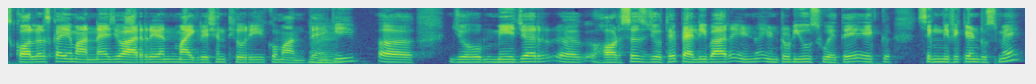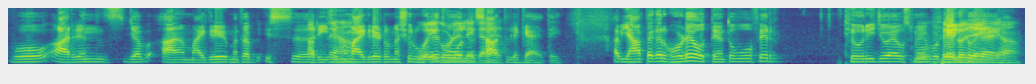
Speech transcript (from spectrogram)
स्कॉलर्स का ये मानना है जो आर्यन माइग्रेशन थ्योरी को मानते हैं कि जो मेजर हॉर्सेस जो थे पहली बार इंट्रोड्यूस हुए थे एक सिग्निफिकेंट उसमें वो आर्यंस जब माइग्रेट मतलब इस रीजन में हाँ, माइग्रेट होना शुरू हुए तो वो साथ लेके आए थे। अब यहाँ पे अगर घोड़े होते हैं तो वो फिर थ्योरी जो है उसमें वो फेल हो हो जाएगा हाँ।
